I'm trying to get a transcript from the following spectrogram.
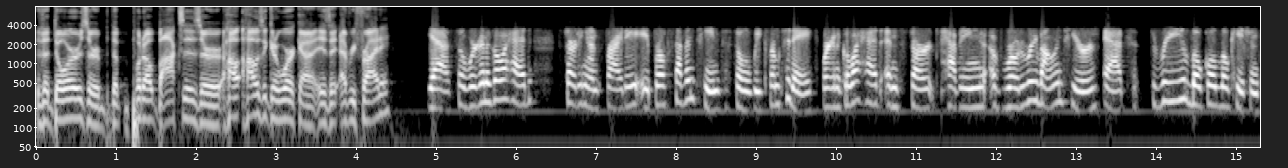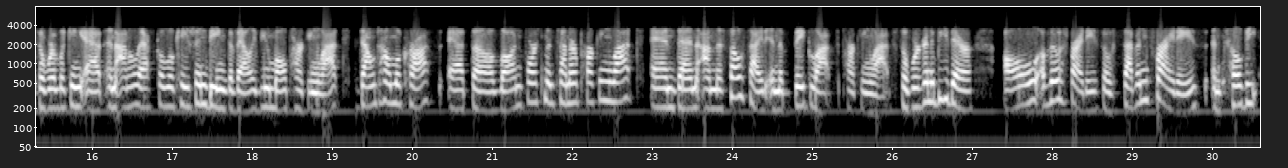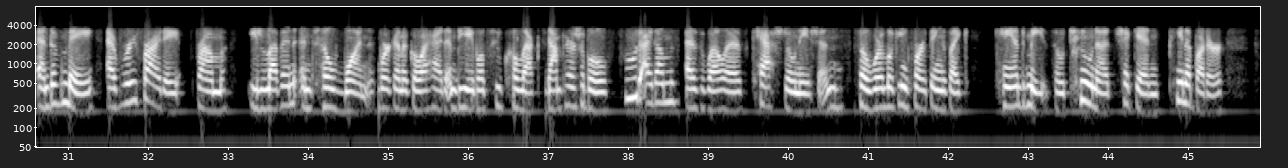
the doors or the, put out boxes, or how how is it going to work? Uh, is it every Friday? Yeah, so we're going to go ahead starting on Friday, April 17th, so a week from today. We're going to go ahead and start having Rotary volunteers at three local locations. So we're looking at an Onalaska location being the Valley View Mall parking lot, downtown La Crosse at the Law Enforcement Center parking lot, and then on the south side in the Big Lots parking lot. So we're going to be there all of those Fridays, so seven Fridays until the end of May, every Friday from 11 until 1. We're going to go ahead and be able to collect non perishable food items as well as cash donations. So we're looking for things like canned meat, so tuna, chicken, peanut butter,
